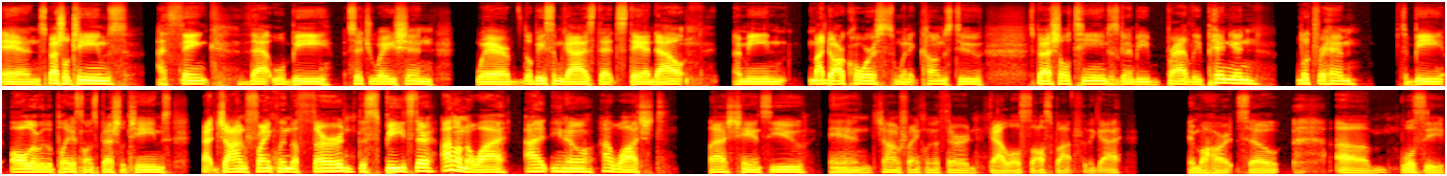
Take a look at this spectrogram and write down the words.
and special teams. I think that will be a situation where there'll be some guys that stand out. I mean, my dark horse when it comes to special teams is going to be Bradley Pinion. Look for him to be all over the place on special teams. Got John Franklin the third, the speedster. I don't know why. I you know I watched Last Chance U and John Franklin the third. Got a little soft spot for the guy in my heart. So um, we'll see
